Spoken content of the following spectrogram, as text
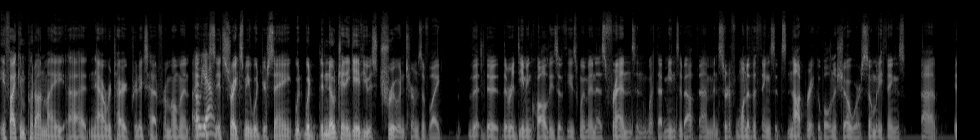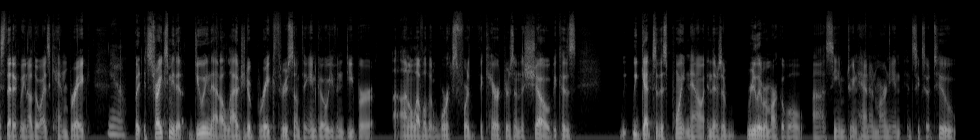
if I can put on my uh, now retired critics hat for a moment, I, Oh, yeah. it's, it strikes me what you're saying. What, what the note Jenni gave you is true in terms of like the, the the redeeming qualities of these women as friends and what that means about them, and sort of one of the things that's not breakable in a show where so many things uh, aesthetically and otherwise can break. yeah But it strikes me that doing that allowed you to break through something and go even deeper on a level that works for the characters in the show because we, we get to this point now, and there's a really remarkable uh, scene between Hannah and Marnie in, in 602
